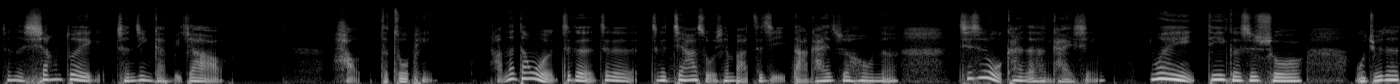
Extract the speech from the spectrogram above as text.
真的相对沉浸感比较好的作品？好，那当我这个这个这个枷锁先把自己打开之后呢，其实我看得很开心，因为第一个是说。我觉得，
